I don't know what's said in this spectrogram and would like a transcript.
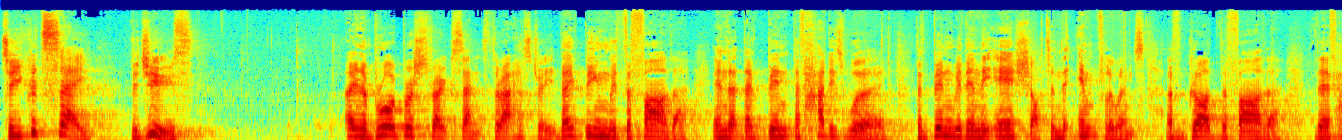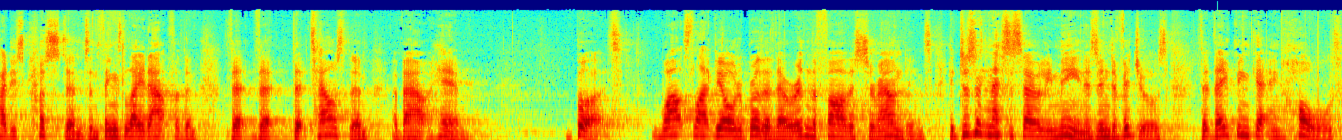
So you could say the Jews, in a broad brushstroke sense throughout history, they've been with the Father in that they've, been, they've had His Word. They've been within the earshot and the influence of God the Father. They've had His customs and things laid out for them that, that, that tells them about Him. But whilst, like the older brother, they were in the father's surroundings, it doesn't necessarily mean, as individuals, that they've been getting hold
